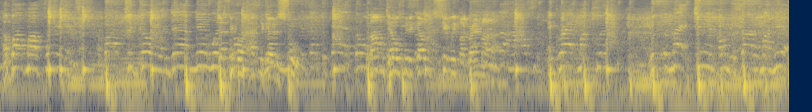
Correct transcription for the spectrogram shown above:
about my friends. About to go and down there with Just before I have to go to school. Mum tells me to go and sit with my grandmother. And grab my clip with the Mac 10 on the side of my hip.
